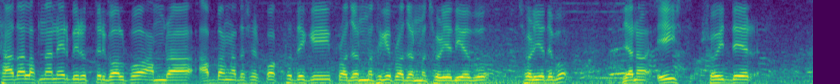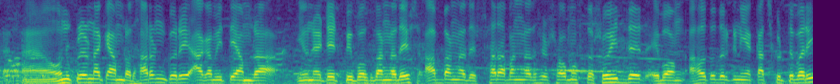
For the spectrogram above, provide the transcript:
সাদ আল আফনানের বীরত্বের গল্প আমরা আব বাংলাদেশের পক্ষ থেকে প্রজন্ম থেকে প্রজন্ম ছড়িয়ে দিয়ে ছড়িয়ে দেব। যেন এই শহীদদের অনুপ্রেরণাকে আমরা ধারণ করে আগামীতে আমরা ইউনাইটেড পিপলস বাংলাদেশ আব বাংলাদেশ, সারা বাংলাদেশের সমস্ত শহীদদের এবং আহতদেরকে নিয়ে কাজ করতে পারি,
